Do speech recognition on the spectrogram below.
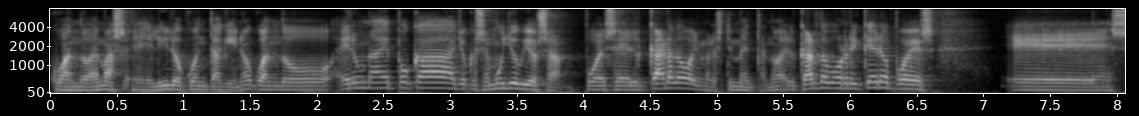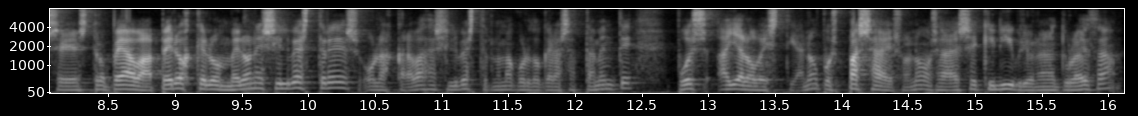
cuando además el hilo cuenta aquí, ¿no? Cuando era una época, yo que sé, muy lluviosa, pues el cardo, y me lo estoy inventando, el cardo borriquero, pues eh, se estropeaba, pero es que los melones silvestres o las calabazas silvestres, no me acuerdo qué era exactamente, pues hay a lo bestia, ¿no? Pues pasa eso, ¿no? O sea, ese equilibrio en la naturaleza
